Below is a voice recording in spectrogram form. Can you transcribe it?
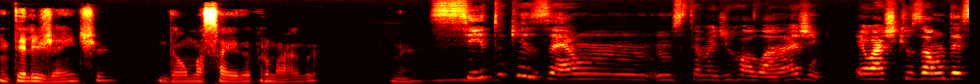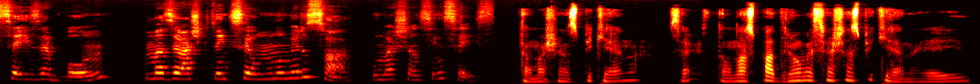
inteligente dão uma saída pro mago. Né? Se tu quiser um, um sistema de rolagem, eu acho que usar um D6 é bom, mas eu acho que tem que ser um número só, uma chance em seis. Então, uma chance pequena, certo? Então, nosso padrão vai ser uma chance pequena. E aí,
